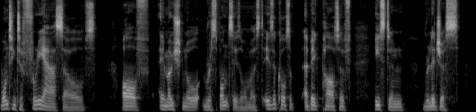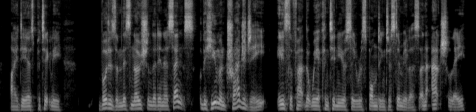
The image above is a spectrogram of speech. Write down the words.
wanting to free ourselves of emotional responses almost is, of course, a, a big part of Eastern religious ideas, particularly Buddhism. This notion that, in a sense, the human tragedy is the fact that we are continuously responding to stimulus. And mm-hmm. actually,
